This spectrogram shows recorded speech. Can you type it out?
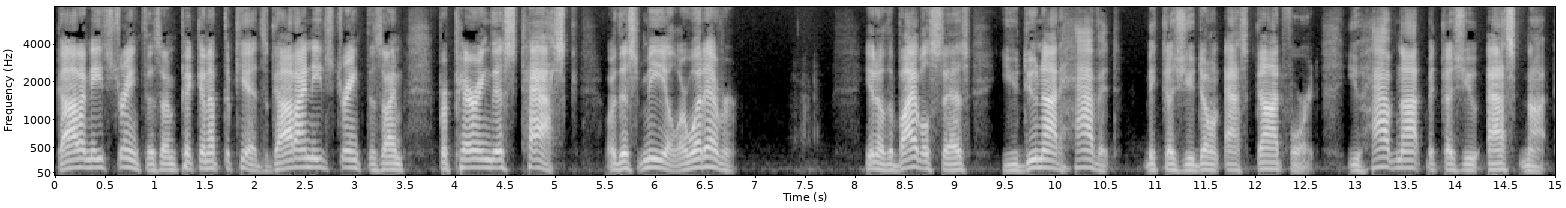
God, I need strength as I'm picking up the kids. God, I need strength as I'm preparing this task or this meal or whatever. You know, the Bible says you do not have it because you don't ask God for it. You have not because you ask not.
